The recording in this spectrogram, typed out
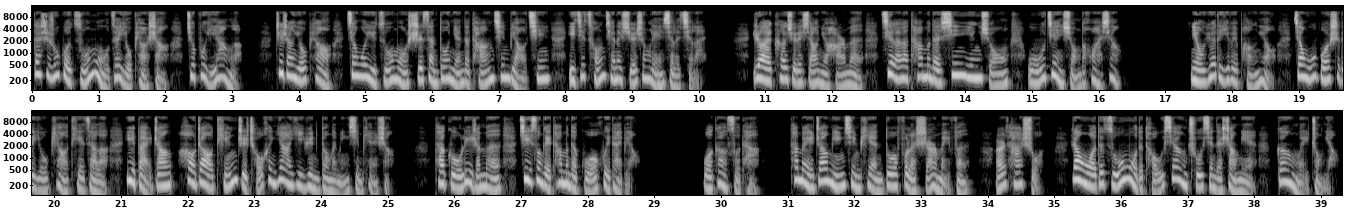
但是如果祖母在邮票上就不一样了。这张邮票将我与祖母失散多年的堂亲、表亲以及从前的学生联系了起来。热爱科学的小女孩们寄来了他们的新英雄吴健雄的画像。纽约的一位朋友将吴博士的邮票贴在了一百张号召停止仇恨亚裔运动的明信片上，他鼓励人们寄送给他们的国会代表。我告诉他，他每张明信片多付了十二美分，而他说让我的祖母的头像出现在上面更为重要。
